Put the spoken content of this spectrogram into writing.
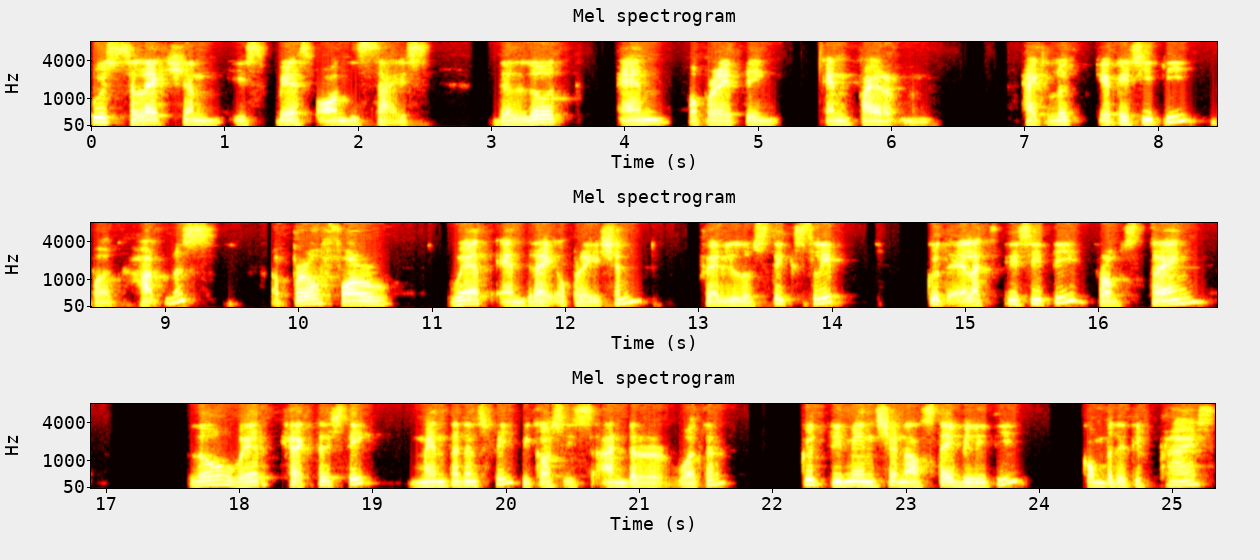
whose selection is based on the size, the load, and operating environment. High load capacity, but hardness, approved for wet and dry operation, very low stick slip, good elasticity from strength, low wear characteristic, maintenance free because it's underwater, good dimensional stability, competitive price,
